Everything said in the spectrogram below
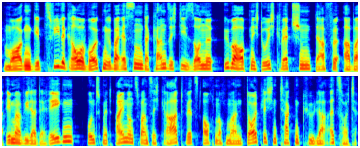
Morgen gibt's viele graue Wolken über Essen, da kann sich die Sonne überhaupt nicht durchquetschen, dafür aber immer wieder der Regen und mit 21 Grad wird's auch noch mal einen deutlichen Tacken kühler als heute.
